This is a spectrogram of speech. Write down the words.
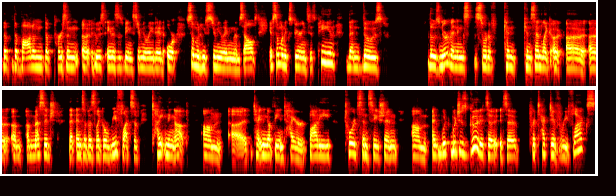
the the bottom the person uh, whose anus is being stimulated or someone who's stimulating themselves if someone experiences pain then those those nerve endings sort of can can send like a a, a, a message that ends up as like a reflex of tightening up um uh tightening up the entire body towards sensation um and w- which is good it's a it's a protective reflex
